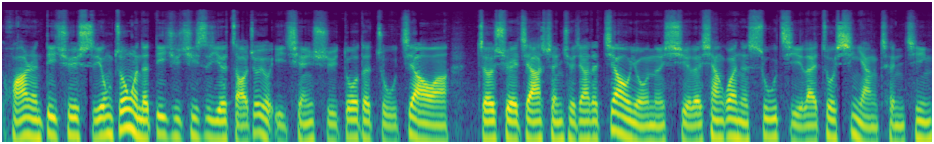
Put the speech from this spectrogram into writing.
华人地区使用中文的地区，其实也早就有以前许多的主教啊。哲学家、神学家的教友呢，写了相关的书籍来做信仰澄清。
